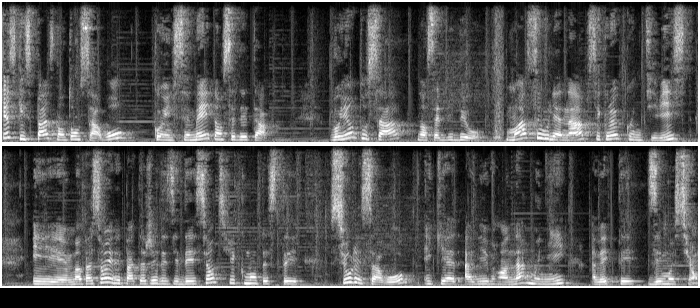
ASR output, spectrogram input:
qu'est-ce qui se passe dans ton cerveau quand il se met dans cet état? Voyons tout ça dans cette vidéo. Moi, c'est Uliana, psychologue cognitiviste, et ma passion est de partager des idées scientifiquement testées sur le cerveau et qui aident à vivre en harmonie avec tes émotions.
